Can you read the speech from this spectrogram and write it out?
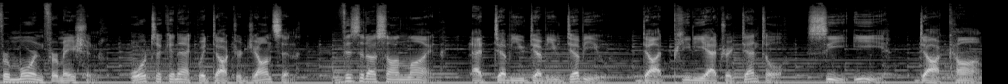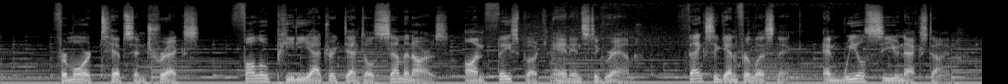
For more information or to connect with Dr. Johnson, visit us online at www.pediatricdentalce.com. For more tips and tricks, follow Pediatric Dental Seminars on Facebook and Instagram. Thanks again for listening, and we'll see you next time.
